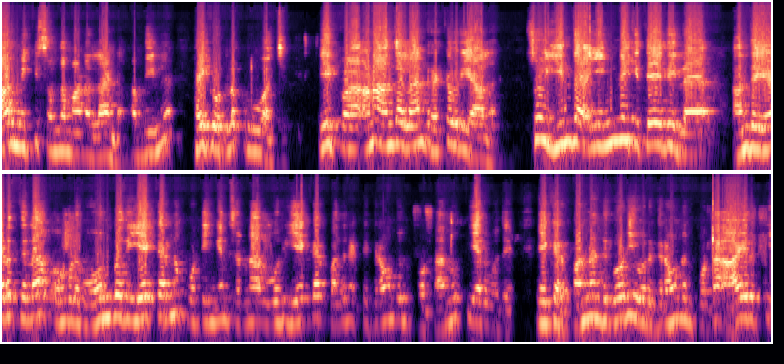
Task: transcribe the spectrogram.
ஆர்மிக்கு சொந்தமான லேண்ட் அப்படின்னு ஹைகோர்ட்ல ப்ரூவ் ஆச்சு. இப்ப ஆனா அந்த லேண்ட் ரெக்கவரி ஆல சோ இந்த இன்னைக்கு தேதியில அந்த இடத்துல உங்களுக்கு ஒன்பது ஏக்கர்னு போட்டீங்கன்னு சொன்னால் ஒரு ஏக்கர் பதினெட்டு கிரவுண்டுன்னு போட்டா நூத்தி அறுபது ஏக்கர். பன்னெண்டு கோடி ஒரு கிரவுண்டுன்னு போட்டா ஆயிரத்தி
